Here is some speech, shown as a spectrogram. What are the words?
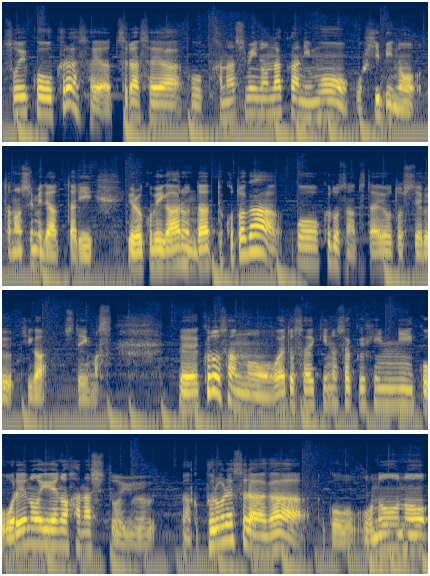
そういうこう暗さや辛さやこう悲しみの中にもこう日々の楽しみであったり、喜びがあるんだってことが、こう工藤さんが伝えようとしている気がしています。で工藤さんの割と最近の作品に「こう俺の家の話」というなんかプロレスラーがこうおのおの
